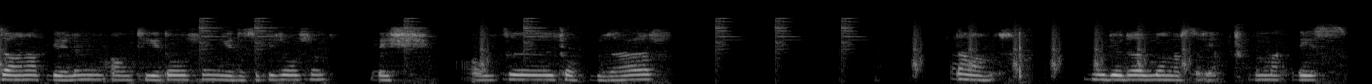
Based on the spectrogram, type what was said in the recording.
Tane atlayalım. 6 7 olsun. 7 8 olsun. 5 6 çok güzel. Tamamdır. Bu videoda level 10 nasıl yapmış bulunmaktayız.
